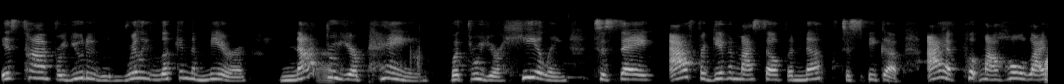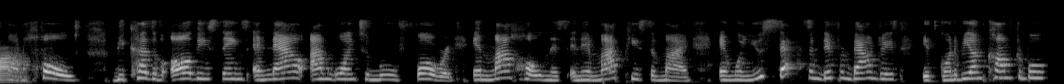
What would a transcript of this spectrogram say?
it's time for you to really look in the mirror, not through your pain, but through your healing to say, I've forgiven myself enough to speak up. I have put my whole life wow. on hold because of all these things. And now I'm going to move forward in my wholeness and in my peace of mind. And when you set some different boundaries, it's going to be uncomfortable,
